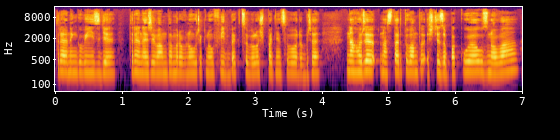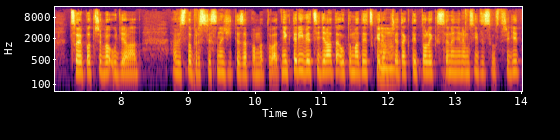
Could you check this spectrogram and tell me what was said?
tréninkové jízdě, trenéři vám tam rovnou řeknou feedback, co bylo špatně, co bylo dobře. Nahoře na startu vám to ještě zopakujou znova, co je potřeba udělat a vy se to prostě snažíte zapamatovat. Některé věci děláte automaticky mm. dobře, tak ty tolik se na ně nemusíte soustředit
